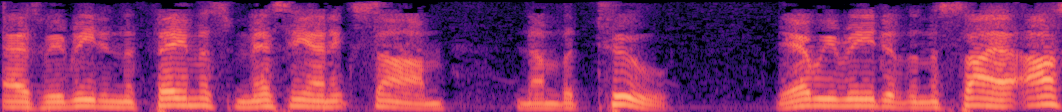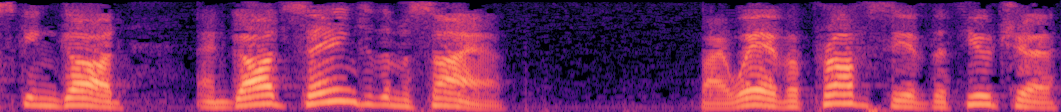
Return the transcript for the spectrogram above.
as we read in the famous messianic psalm number 2. There we read of the Messiah asking God, and God saying to the Messiah, by way of a prophecy of the future,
